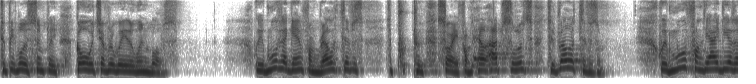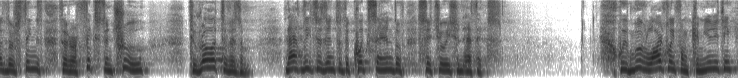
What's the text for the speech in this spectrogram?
to people who simply go whichever way the wind blows. We've moved again from relatives to, to sorry, from absolutes to relativism. We've moved from the idea that there's things that are fixed and true to relativism. That leads us into the quicksand of situation ethics. We've moved largely from community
